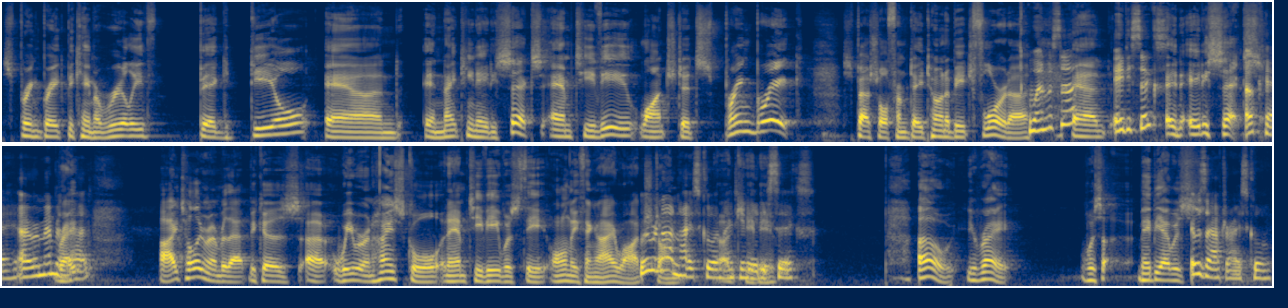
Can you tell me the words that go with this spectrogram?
Spring break became a really big deal. And in 1986, MTV launched its Spring Break special from Daytona Beach, Florida. When was that? And 86? in 86. okay, I remember Right? that. I totally remember that because uh, we were in high school and MTV was the only thing I watched. We were not on- in high school in on TV. 1986. Oh, you're right. Was maybe I was? It was after high school.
